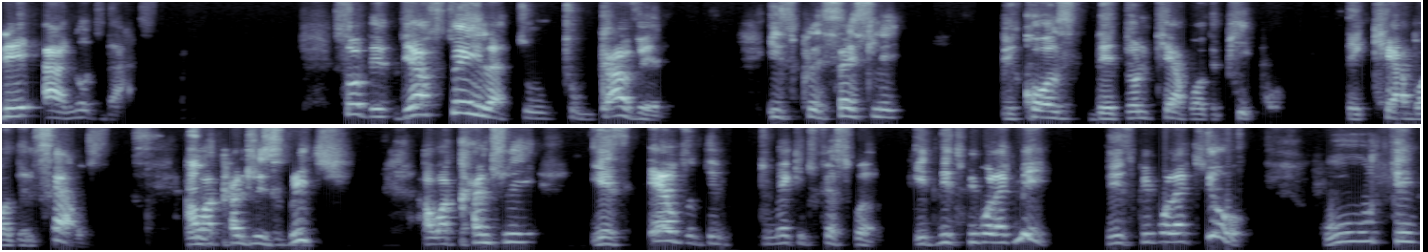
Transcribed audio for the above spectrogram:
They are not that. So the, their failure to, to govern is precisely because they don't care about the people. They care about themselves. Our country is rich. Our country has everything to make it first world. It needs people like me. It needs people like you who think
